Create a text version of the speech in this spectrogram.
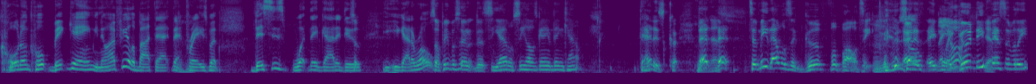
quote unquote big game. You know how I feel about that that mm-hmm. phrase, but this is what they've got to do. you, you got to roll. So people saying the Seattle Seahawks game didn't count. That- that is cr- that that that's- to me that was a good football team. Mm-hmm. That So, is- they they play are. good defensively.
